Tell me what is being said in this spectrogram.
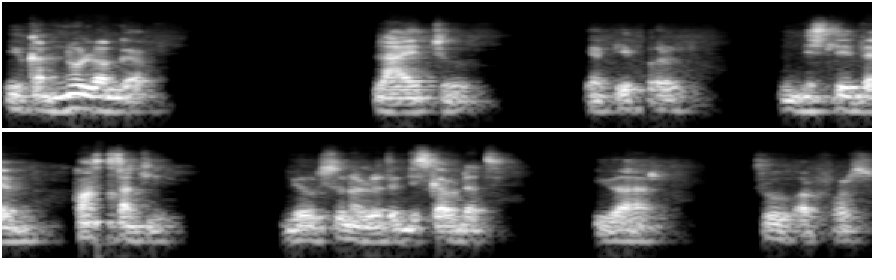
You can no longer lie to your people, mislead them constantly. You will sooner or later discover that you are true or false.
